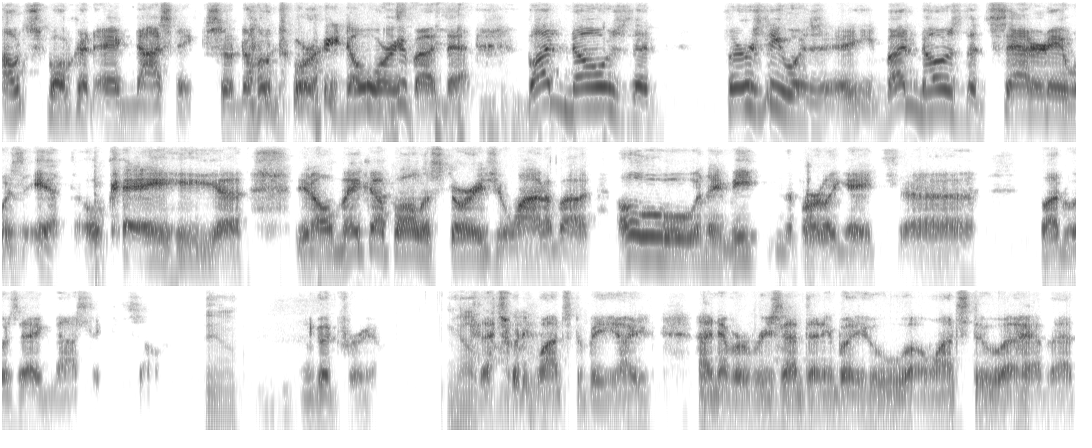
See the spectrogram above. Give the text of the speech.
outspoken agnostic. So don't worry, don't worry about that. Bud knows that Thursday was. Bud knows that Saturday was it. Okay, he, uh, you know, make up all the stories you want about. Oh, when they meet in the pearly gates, uh, Bud was agnostic. So Yeah. good for him. Yep. That's what he wants to be. I, I never resent anybody who uh, wants to uh, have that.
